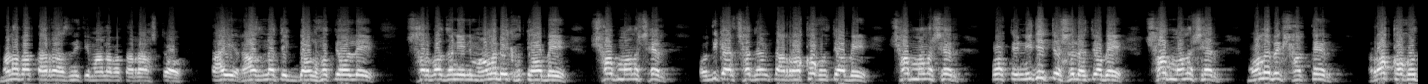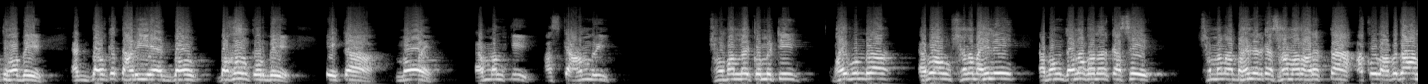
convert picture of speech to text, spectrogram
মানবতার রাজনীতি, মানবতার রাষ্ট্র। তাই রাজনৈতিক দল হতে হলে সার্বজনীন মানবিক হতে হবে। সব মানুষের অধিকার স্বাধীনতার রক্ষক হতে হবে, সব মানুষের প্রতিনিধিত্বশীল হতে হবে, সব মানুষের মানবিক স্বার্থের রক্ষক হতে হবে। এক দলকে তাড়িয়ে এক দল দখল করবে, এটা নয়। এমনকি আজকে আমরি সমন্বয় কমিটি ভাই বোনরা এবং সেনাবাহিনী এবং জনগণের কাছে সেনা বাহিনীর কাছে আমার আরেকটা আকুল আবেদন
